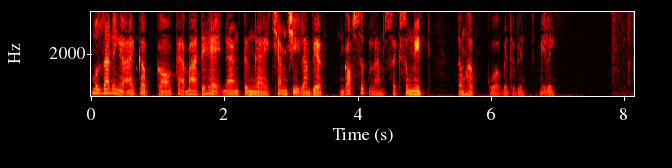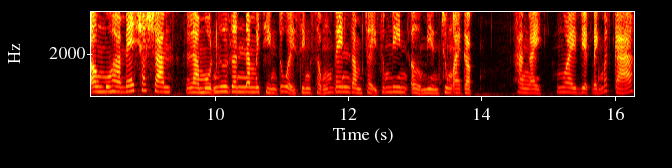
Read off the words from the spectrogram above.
một gia đình ở Ai Cập có cả ba thế hệ đang từng ngày chăm chỉ làm việc, góp sức làm sạch sông Nin. Tổng hợp của biên tập viên Mỹ Linh. Ông Mohamed Chashan là một ngư dân 59 tuổi sinh sống ven dòng chảy sông Nin ở miền Trung Ai Cập. Hàng ngày, ngoài việc đánh bắt cá,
